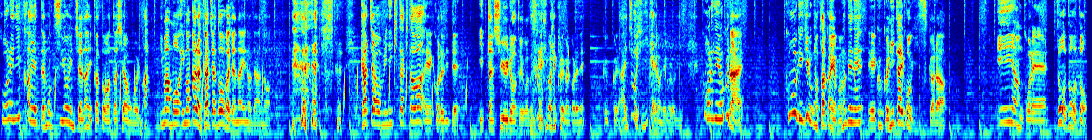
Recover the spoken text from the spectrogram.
これに変えても強いんじゃないかと私は思います。あ、今もう、今からガチャ動画じゃないので、あの、ガチャを見に来た人は、えー、これにて、一旦終了ということで、これこれこれこれね。くっくり。あいつも火かよね、フロギー。これでよくない？攻撃力も高いよ。ほんでね、えー、クックは2体攻撃ですから、いいやん、これ。どうどうどう？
